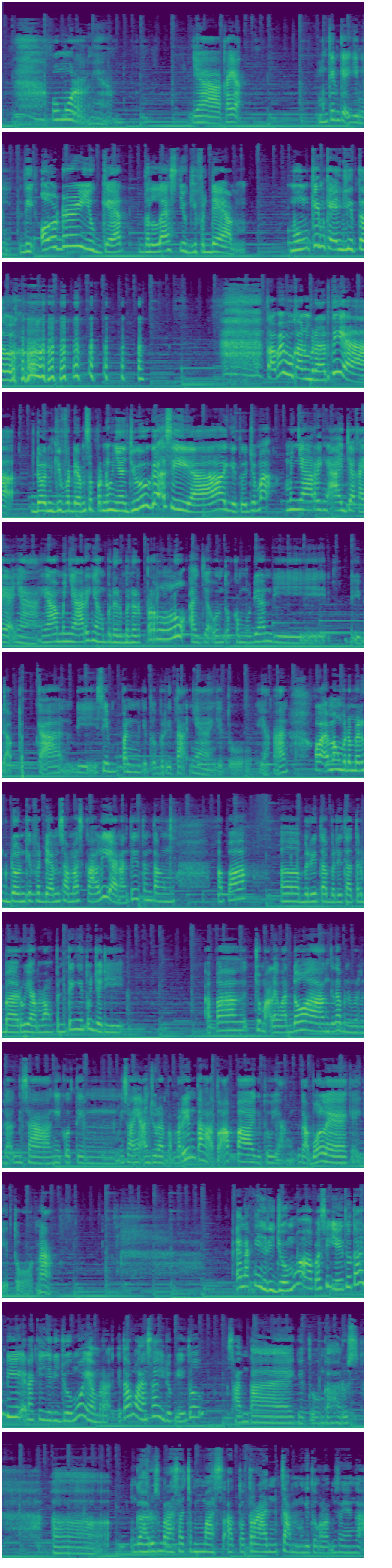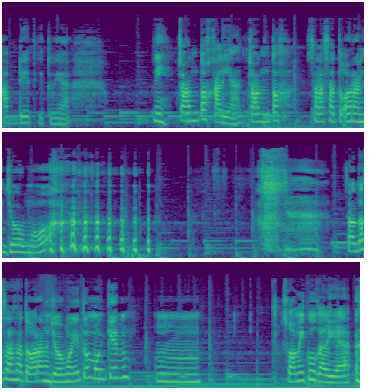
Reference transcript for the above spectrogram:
umur ya ya kayak mungkin kayak gini the older you get the less you give a damn mungkin kayak gitu tapi bukan berarti ya don't give a damn sepenuhnya juga sih ya gitu cuma menyaring aja kayaknya ya menyaring yang bener-bener perlu aja untuk kemudian di didapatkan, disimpan gitu beritanya gitu, ya kan? Kalau emang benar-benar don't give a damn sama sekali ya nanti tentang apa eh, berita-berita uh, terbaru yang memang penting itu jadi apa cuma lewat doang. Kita benar-benar nggak bisa ngikutin misalnya anjuran pemerintah atau apa gitu yang nggak boleh kayak gitu. Nah enaknya jadi jomo apa sih? Ya itu tadi enaknya jadi jomo ya kita merasa hidupnya itu santai gitu. Nggak harus Eh, nggak uh, harus merasa cemas atau terancam gitu kalau misalnya nggak update gitu ya. Nih contoh kali ya. Contoh salah satu orang jomo contoh salah satu orang jomo itu mungkin hmm, suamiku kali ya.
